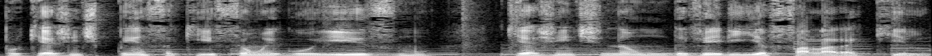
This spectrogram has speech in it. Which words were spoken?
Porque a gente pensa que isso é um egoísmo, que a gente não deveria falar aquilo.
